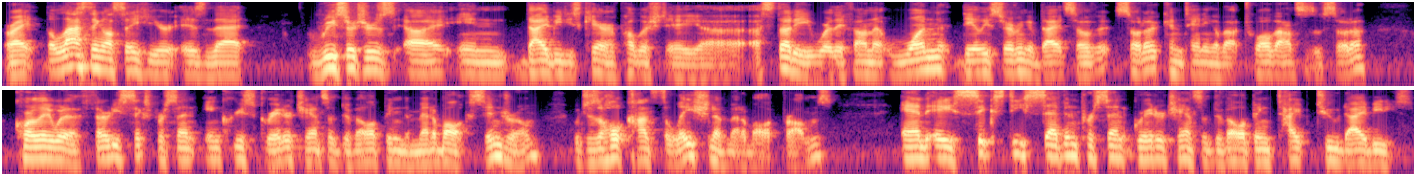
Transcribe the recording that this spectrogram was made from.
Right. The last thing I'll say here is that researchers uh, in diabetes care have published a, uh, a study where they found that one daily serving of diet soda, soda containing about 12 ounces of soda correlated with a 36% increased greater chance of developing the metabolic syndrome, which is a whole constellation of metabolic problems, and a 67% greater chance of developing type 2 diabetes.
